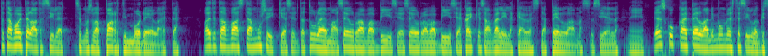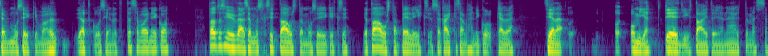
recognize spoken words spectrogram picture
tätä voi pelata sillä että semmoisella partin modeilla, että laitetaan vaan sitä musiikkia sieltä tulemaan, seuraavaa biisiä, seuraavaa biisiä, kaikki saa välillä käydä sitä pelaamassa siellä. niin. Ja jos kukaan ei pelaa, niin mun mielestä silloinkin se musiikki vaan jatkuu siellä. Että tässä voi niinku, tämä on tosi hyvä semmoiseksi taustamusiikiksi ja taustapeliksi, jossa kaikki saa vähän niinku käydä siellä omia DJ-taitoja näyttämässä.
